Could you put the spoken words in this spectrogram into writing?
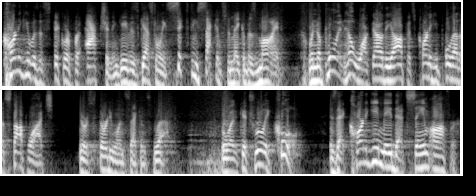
Carnegie was a stickler for action and gave his guest only 60 seconds to make up his mind. When Napoleon Hill walked out of the office, Carnegie pulled out a stopwatch. There was 31 seconds left. But what gets really cool is that Carnegie made that same offer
